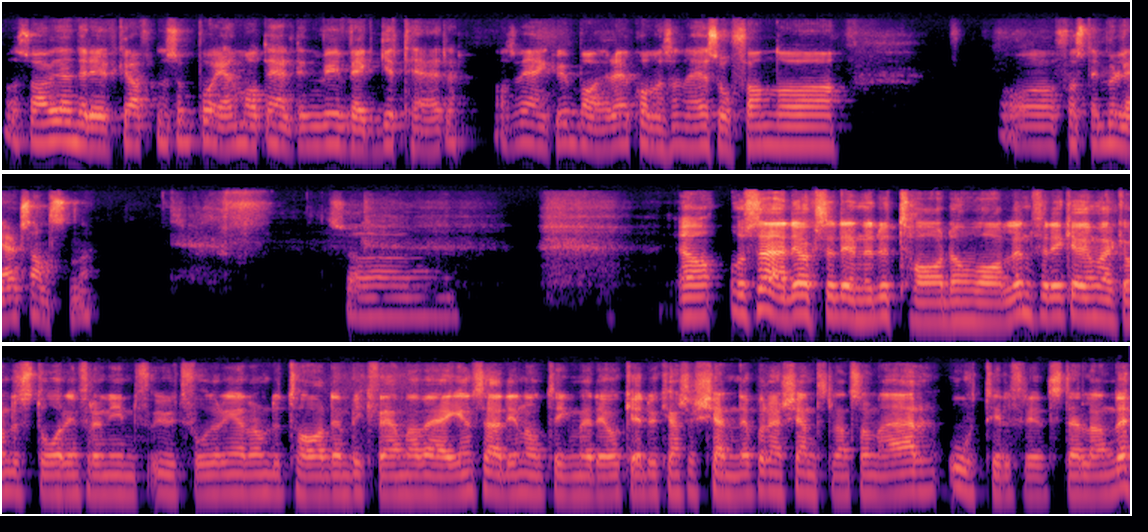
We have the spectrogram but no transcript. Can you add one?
Og så har vi den drivkraften som på en måte hele tiden vil vegetere. Altså vi egentlig bare komme seg ned i sofaen og, og få stimulert sansene. Så Ja, og så er det også det når du tar de valgene. For det kan jeg merke om du står innenfor en utfordring eller om du tar den bekvemme veien, så er det noe med det. Ok, du kanskje kjenner på den følelsen som er utilfredsstillende.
